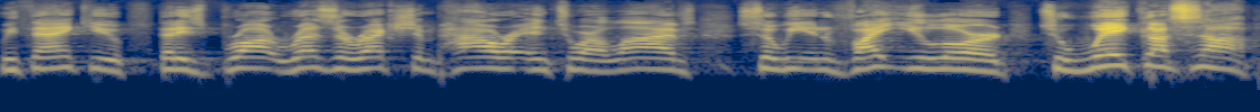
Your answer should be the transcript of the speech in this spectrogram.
We thank you that He's brought resurrection power into our lives. So we invite you, Lord, to wake us up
